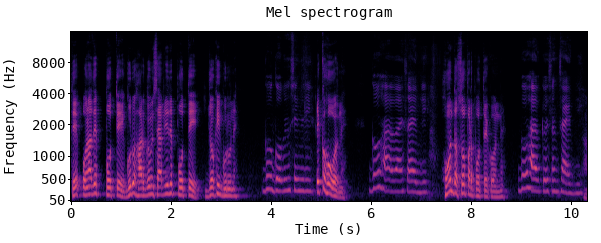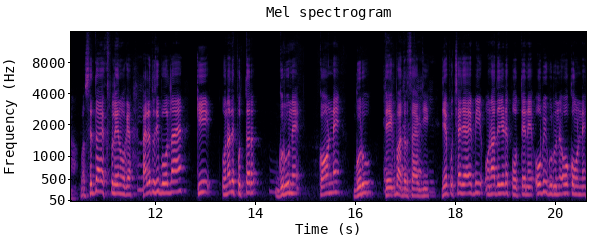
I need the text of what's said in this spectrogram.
ਤੇ ਉਹਨਾਂ ਦੇ ਪੋਤੇ ਗੁਰੂ ਹਰਗੋਬਿੰਦ ਸਾਹਿਬ ਜੀ ਦੇ ਪੋਤੇ ਜੋ ਕਿ ਗੁਰੂ ਨੇ। ਗੁਰੂ ਗੋਬਿੰਦ ਸਿੰਘ ਜੀ। ਇੱਕ ਹੋਰ ਨੇ। ਗੁਰੂ ਹਰਰਾਏ ਸਾਹਿਬ ਜੀ। ਹੁਣ ਦੱਸੋ ਪੜਪੋਤੇ ਕੌਣ ਨੇ? ਗੁਰੂ ਹਰਕ੍ਰਿਸ਼ਨ ਸਾਹਿਬ ਜੀ। ਹਾਂ ਬਸ ਸਿੱਧਾ ਐਕਸਪਲੇਨ ਹੋ ਗਿਆ। ਪਹਿਲੇ ਤੁਸੀਂ ਬੋਲਣਾ ਹੈ ਕਿ ਉਹਨਾਂ ਦੇ ਪੁੱਤਰ ਗੁਰੂ ਨੇ ਕੌਣ ਨੇ? ਗੁਰੂ ਤੇਗ ਬਹਾਦਰ ਸਾਹਿਬ ਜੀ। ਜੇ। ਪੁੱਛਿਆ ਜਾਏ ਵੀ ਉਹਨਾਂ ਦੇ ਜਿਹੜੇ ਪੋਤੇ ਨੇ ਉਹ ਵੀ ਗੁਰੂ ਨੇ ਉਹ ਕੌਣ ਨੇ?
